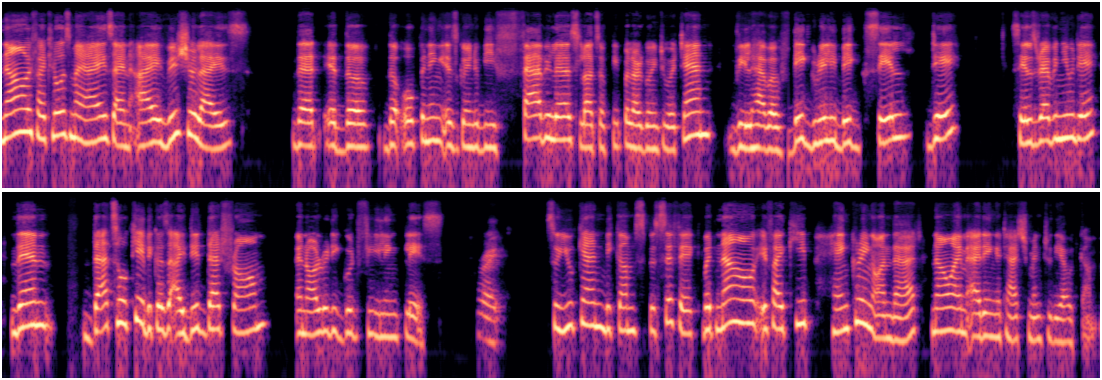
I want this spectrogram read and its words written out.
Now if i close my eyes and i visualize that it, the the opening is going to be fabulous lots of people are going to attend we'll have a big really big sale day sales revenue day then that's okay because I did that from an already good feeling place. Right. So you can become specific. But now, if I keep hankering on that, now I'm adding attachment to the outcome.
